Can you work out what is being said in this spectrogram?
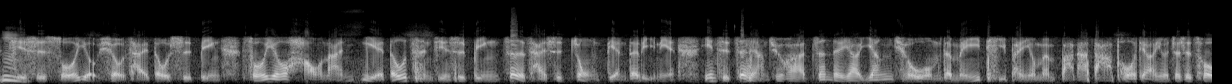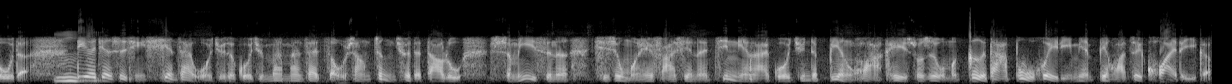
其实所有秀才都是兵，所有好男也都曾经是兵，这才是重点的理念。因此，这两句话真的要央求我们的媒体朋友们把它打破掉，因为这是错误的。第二件事情，现在我觉得国军慢慢在走上。正确的道路什么意思呢？其实我们会发现呢，近年来国军的变化可以说是我们各大部会里面变化最快的一个。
